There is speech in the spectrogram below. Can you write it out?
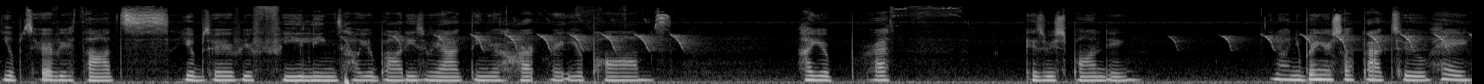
You observe your thoughts. You observe your feelings how your body's reacting your heart rate your palms how your breath is responding. You know, and you bring yourself back to, hey,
